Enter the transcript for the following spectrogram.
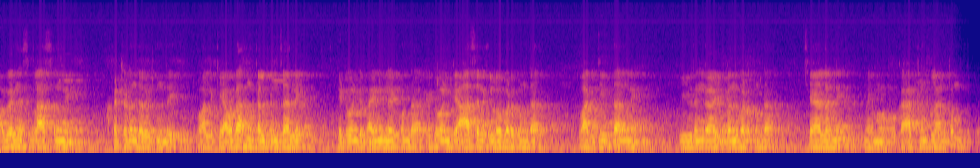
అవేర్నెస్ క్లాసుల్ని పెట్టడం జరుగుతుంది. వాళ్ళకి అవగాహన కల్పించాలి. ఎటువంటి భయం లేకుండా ఎటువంటి ఆశలకు లోబడకుండా వారి జీవితాలని ఈ విధంగా ఇబ్బంది పడకుండా చేయాలని మేము ఒక యాక్షన్ ప్లాన్తో ముందుకు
